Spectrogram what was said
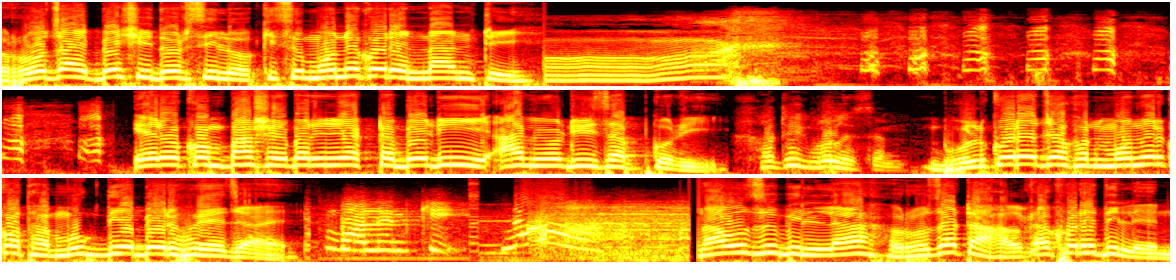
রোজায় বেশি ধরছিল কিছু মনে করেন নানটি এরকম পাশের বাড়ির একটা বেডি আমিও ডিজার্ভ করি সঠিক বলেছেন ভুল করে যখন মনের কথা মুখ দিয়ে বের হয়ে যায়। বলেন কি? নাউজুবিল্লাহ রোজাটা হালকা করে দিলেন।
